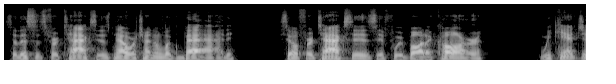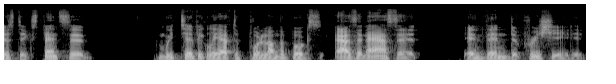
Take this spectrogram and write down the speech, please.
So this is for taxes. Now we're trying to look bad. So for taxes, if we bought a car, we can't just expense it we typically have to put it on the books as an asset and then depreciate it.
